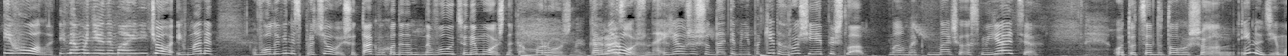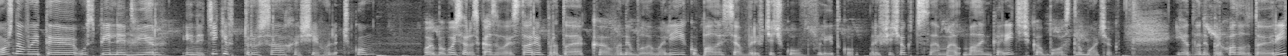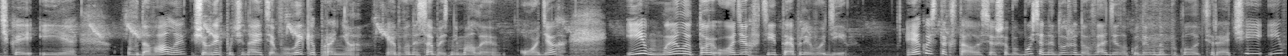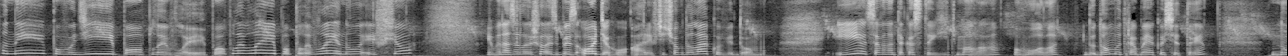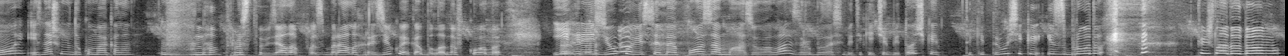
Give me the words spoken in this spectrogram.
і гола, і на мені немає нічого. І в мене в голові не спрацьовує, що так виходити на вулицю не можна. Там морожена. Там морожена. І я вже що дайте мені пакет, гроші, я пішла. Мама як почала сміятися. От оце до того, що іноді можна вийти у спільний двір і не тільки в трусах, а ще й голячком. Ой, бабуся розказувала історію про те, як вони були малі і купалися в рівчачку влітку. Рівчачок це маленька річка або струмочок. І от вони приходили до тої річки і вдавали, що в них починається велике прання. І от вони себе знімали одяг і мили той одяг в цій теплій воді. І якось так сталося, що бабуся не дуже догледіла, куди вона поклала ці речі, і вони по воді попливли, попливли, попливли, ну і все. І вона залишилась без одягу, а рівчачок далеко від дому. І це вона така стоїть, мала, гола. Додому треба якось іти. Ну, і знаєш, що вона докумекала? Вона просто взяла, позбирала грязюку, яка була навколо, і грязюкою себе позамазувала, зробила собі такі чобіточки, такі трусики із бруду. Пішла додому.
